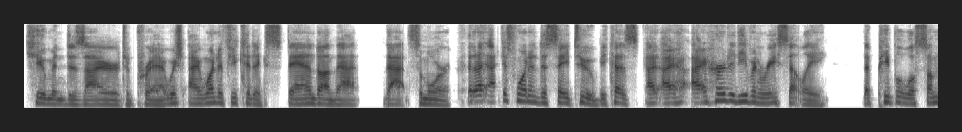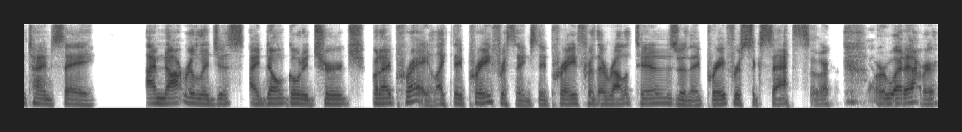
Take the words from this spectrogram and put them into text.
human desire to pray? I wish, I wonder if you could expand on that, that some more. And I, I just wanted to say too, because I, I, I heard it even recently that people will sometimes say, I'm not religious. I don't go to church, but I pray. Like they pray for things. They pray for their relatives or they pray for success or, or whatever.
